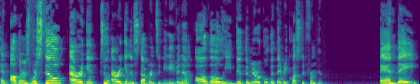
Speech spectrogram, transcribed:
And others were still arrogant, too arrogant and stubborn to believe in him, although he did the miracle that they requested from him. And they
